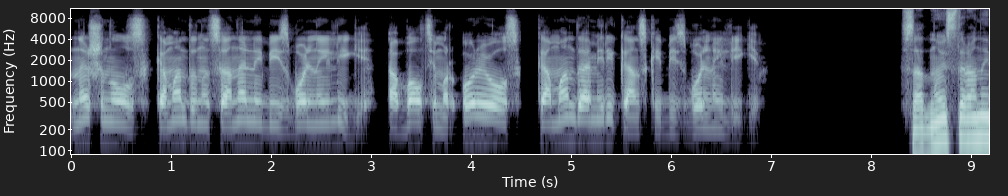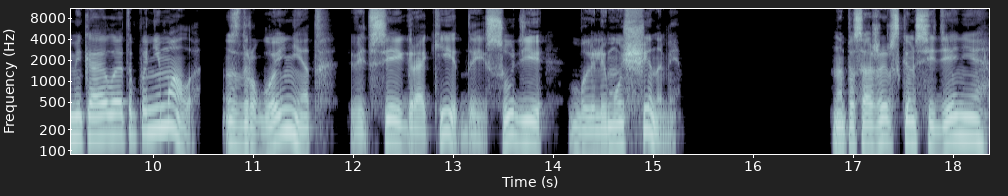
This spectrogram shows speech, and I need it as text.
Nationals — команда Национальной бейсбольной лиги, а Балтимор Orioles — команда Американской бейсбольной лиги. С одной стороны, Микаэла это понимала, с другой — нет, ведь все игроки, да и судьи, были мужчинами. На пассажирском сиденье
